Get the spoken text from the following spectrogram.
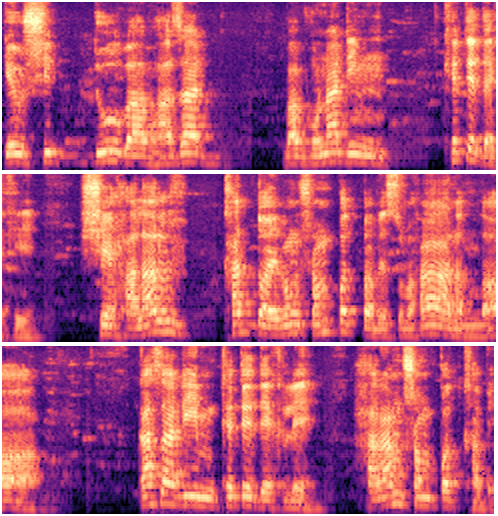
কেউ সিদ্ধ বা ভাজা বা ভোনা ডিম খেতে দেখে, সে হালাল খাদ্য এবং সম্পদ পাবে সুবহান আল্লাহ কাঁচা ডিম খেতে দেখলে হারাম সম্পদ খাবে।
